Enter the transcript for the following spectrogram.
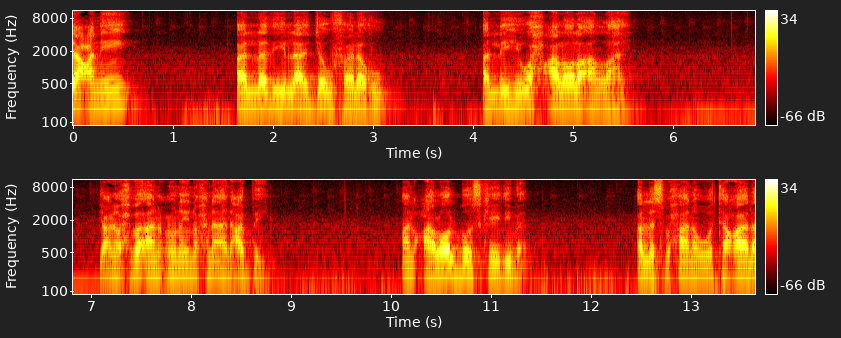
yacni aladi laa jawfa lahu allihii wax caloola aan lahayn. Yani waxba aan cunayn waxna aan cabayn aan calool booskeediba alla subxaanahu wa tacaala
